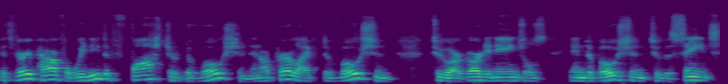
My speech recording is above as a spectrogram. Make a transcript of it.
It's very powerful. We need to foster devotion in our prayer life, devotion to our guardian angels, and devotion to the saints.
